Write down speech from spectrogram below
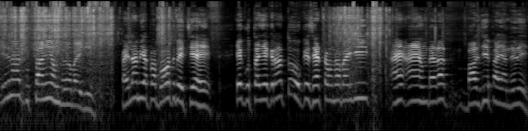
ਇਹਦੇ ਨਾਲ ਗੁੱਤਾਂ ਨਹੀਂ ਹੁੰਦੀਆਂ ਬਾਈ ਜੀ। ਪਹਿਲਾਂ ਵੀ ਆਪਾਂ ਬਹੁਤ ਵੇਚਿਆ ਇਹ। ਇਹ ਗੁੱਤਾਂ ਜਿਹੀਆਂ ਕਰਾਂ, ਧੋ ਕੇ ਸੈੱਟ ਆਉਂਦਾ ਬਾਈ ਜੀ। ਐ ਐ ਹੁੰਦਾ ਜਿਹੜਾ ਬਲ ਪੈ ਜਾਂਦੇ ਇਹਦੇ।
